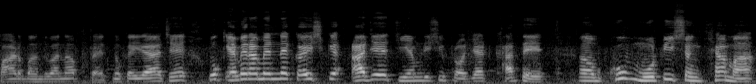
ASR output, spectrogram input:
પાળ બાંધવાના પ્રયત્નો કરી રહ્યા છે. હું કેમેરામેનને કહીશ કે આજે જીએમડીસી પ્રોજેક્ટ ખાતે ખૂબ મોટી સંખ્યામાં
